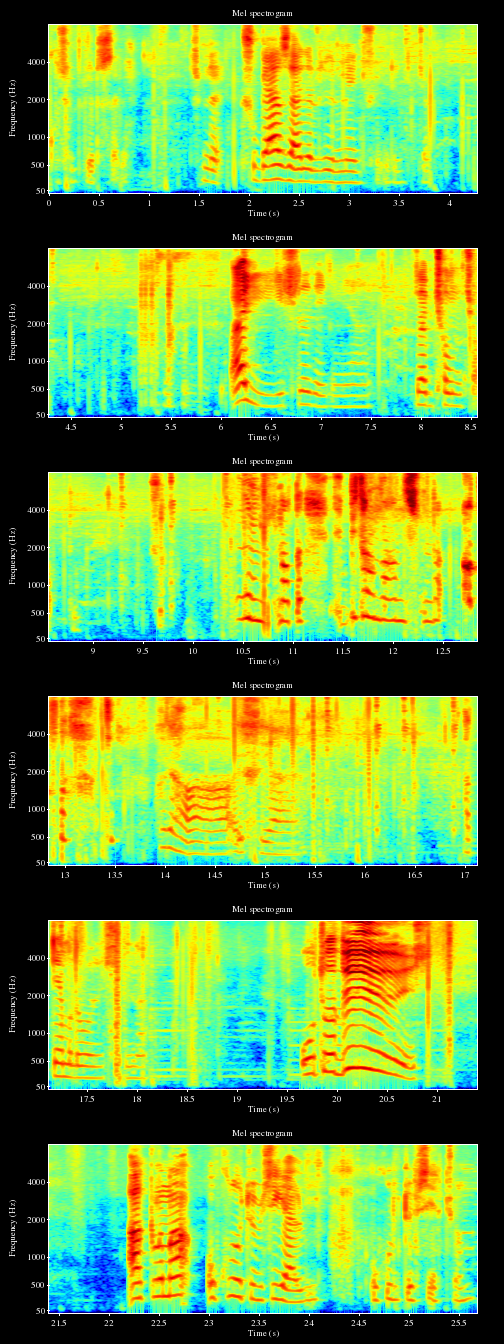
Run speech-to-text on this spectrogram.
Koşabiliyoruz hadi. Şimdi şu beyaz yerleri yürümeyi düşüneceğim. Ay yeşile değdim ya. Güzel bir challenge yaptım. Şu bunun üstüne atla. Bir tane daha üstüne atla. Hadi ha, üf ya. Atlayamadım onun üstünden. Otobüs. Aklıma okul otobüsü geldi. Okul otobüsü yapacağım.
